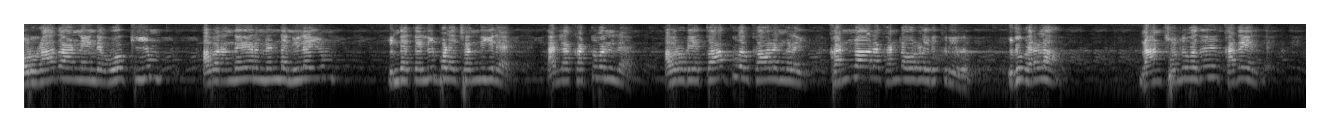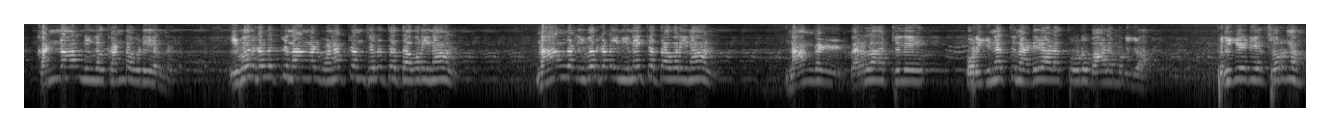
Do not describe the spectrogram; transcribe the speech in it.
ஒரு ராதா அண்ணன் ஓக்கியும் அவர் அந்த நேரம் நின்ற நிலையும் இந்த தெல்லிப்படை சந்தியில அல்ல கட்டுவனில் அவருடைய தாக்குதல் காலங்களை கண்ணால கண்டவர்கள் இருக்கிறீர்கள். இது வரலாறு. நான் சொல்லுவது கதை அல்ல. கண்ணால் நீங்கள் கண்ட விடயங்கள். இவர்களுக்கு நாங்கள் வணக்கம் செலுத்த தவறினால் நாங்கள் இவர்களை நினைக்க தவறினால் நாங்கள் வரலாற்றிலே ஒரு இனத்தின் அடையாளத்தோடு வாழ முடியாது. பிரிகேடியர் சொர்ணம்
